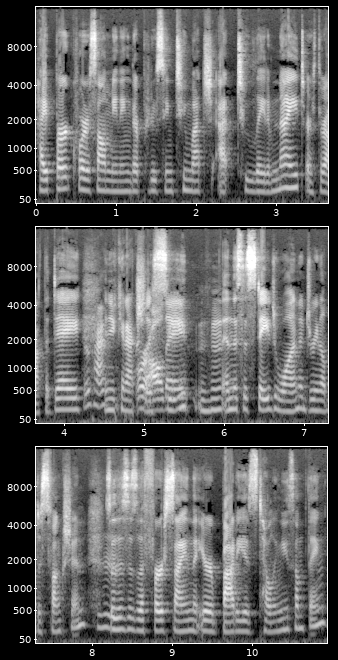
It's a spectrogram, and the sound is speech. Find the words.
hyper cortisol, meaning they're producing too much at too late of night or throughout the day. Okay. And you can actually all see. day. hmm And this is stage one, adrenal dysfunction. So this is the first sign that your body is telling you something.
